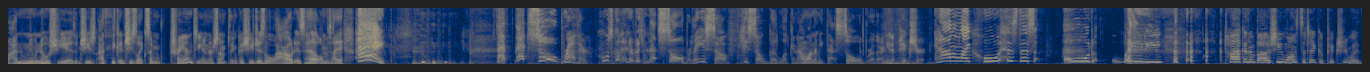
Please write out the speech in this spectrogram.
I don't even know who she is, and she's I think and she's like some transient or something because she just loud as hell on the side. Hey. That that soul brother. Who's gonna introduce me that soul brother? He's so he's so good looking. I want to meet that soul brother. I need a picture. And I'm like, who is this old lady talking about? She wants to take a picture with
